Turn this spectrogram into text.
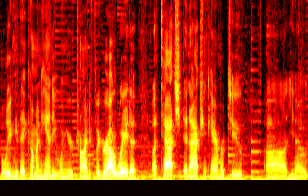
Believe me, they come in handy when you're trying to figure out a way to attach an action camera to, uh, you know,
